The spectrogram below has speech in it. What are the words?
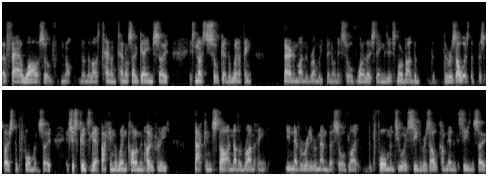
a fair while, sort of not, not the last 10 or 10 or so games. So it's nice to sort of get the win. I think bearing in mind the run we've been on, it's sort of one of those things. It's more about the, the, the result as, the, as opposed to the performance. So it's just good to get back in the win column and hopefully that can start another run. I think you never really remember sort of like the performance. You always see the result come the end of the season. So mm.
